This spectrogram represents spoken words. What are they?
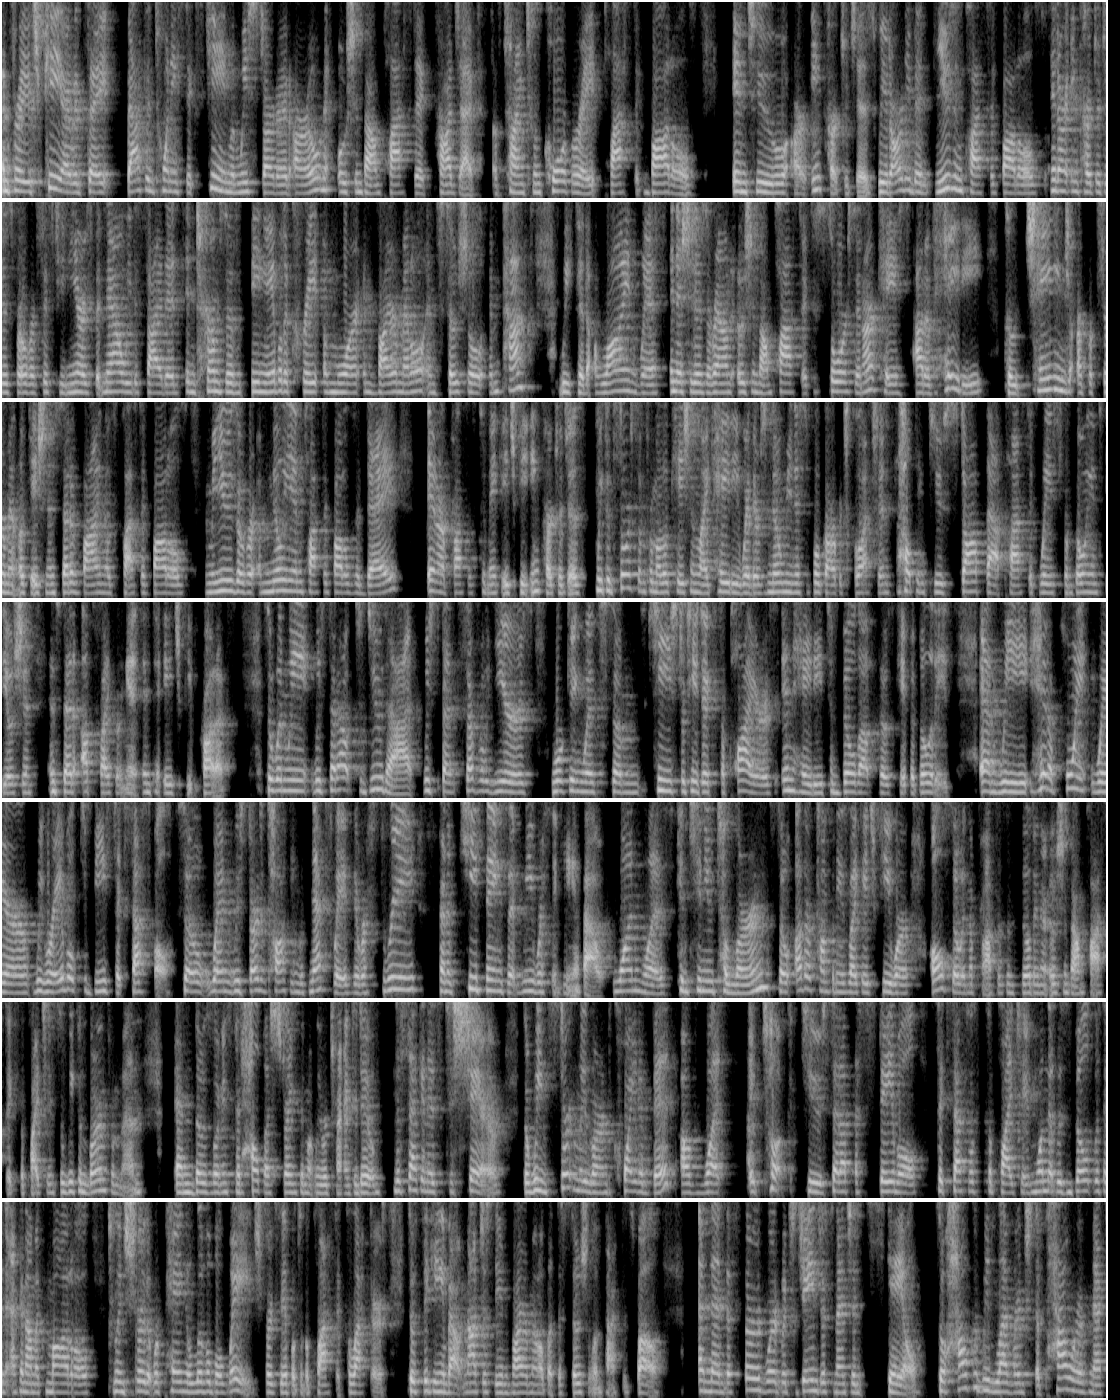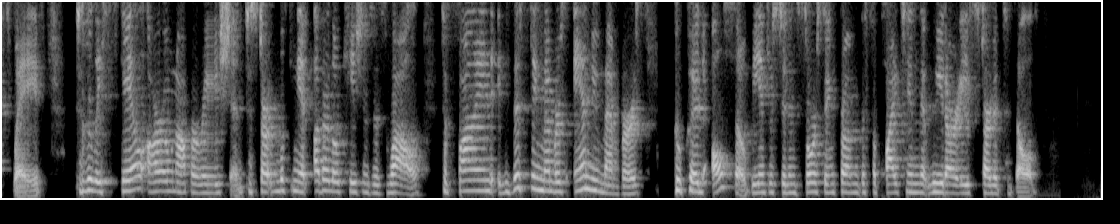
And for HP, I would say back in 2016, when we started our own ocean bound plastic projects of trying to incorporate plastic bottles into our ink cartridges. We had already been using plastic bottles in our ink cartridges for over 15 years, but now we decided, in terms of being able to create a more environmental and social impact, we could align with initiatives around ocean bound plastic, source in our case out of Haiti. So change our procurement location instead of buying those plastic bottles. And we use over a million plastic bottles a day in our process to make HP ink cartridges, we could source them from a location like Haiti where there's no municipal garbage collection, helping to stop that plastic waste from going into the ocean, instead upcycling it into HP products. So when we we set out to do that, we spent several years working with some key strategic suppliers in Haiti to build up those capabilities. And we hit a point where we were able to be successful. So when we started talking with NextWave, there were three kind of key things that we were thinking about. One was continue to learn. So other companies like HP were also in the process of building their ocean bound plastic supply chain so we can learn from them. And those learnings could help us strengthen what we were trying to do. The second is to share. So we've certainly learned quite a bit of what it took to set up a stable, successful supply chain, one that was built with an economic model to ensure that we're paying a livable wage, for example, to the plastic collectors. So thinking about not just the environmental, but the social impact as well. And then the third word, which Jane just mentioned, scale. So, how could we leverage the power of Next Wave to really scale our own operation, to start looking at other locations as well, to find existing members and new members who could also be interested in sourcing from the supply chain that we'd already started to build.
